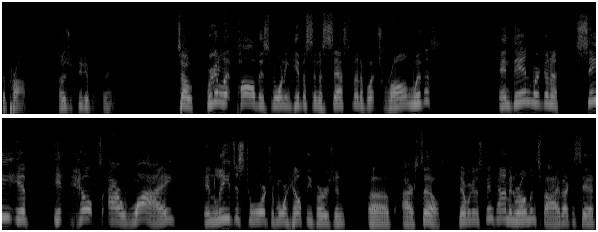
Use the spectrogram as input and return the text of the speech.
the problem. Those are two different things. So we're going to let Paul this morning give us an assessment of what's wrong with us. And then we're going to see if it helps our why and leads us towards a more healthy version of ourselves. Now, we're going to spend time in Romans 5, like I said,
